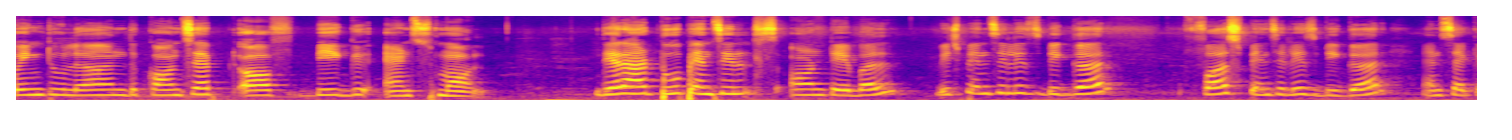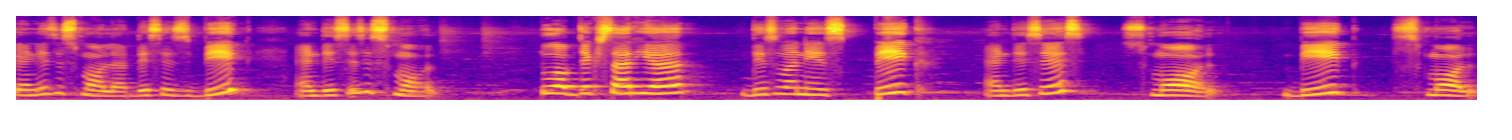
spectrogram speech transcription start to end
going to learn the concept of big and small there are two pencils on table. Which pencil is bigger? First pencil is bigger and second is smaller. This is big and this is small. Two objects are here. This one is big and this is small. Big small.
